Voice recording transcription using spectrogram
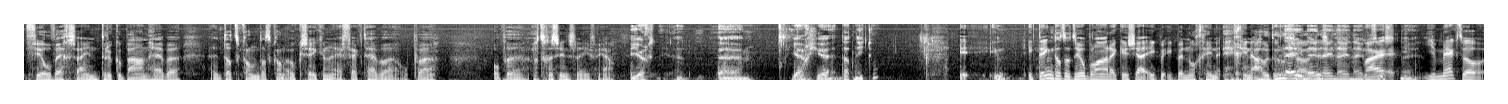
veel weg zijn, drukke baan hebben. Uh, dat, kan, dat kan ook zeker een effect hebben op, uh, op het gezinsleven. Ja. Jeugd, juich je dat niet toe? Ik, denk dat het heel belangrijk is. Ja, ik ben, ik ben nog geen, geen ouder nee, of zo. Nee, dus, nee, nee, nee. Maar precies, nee. je merkt wel.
